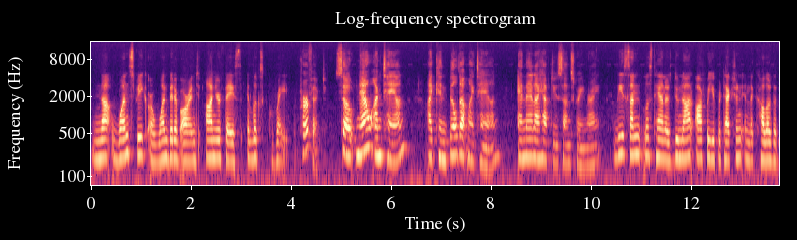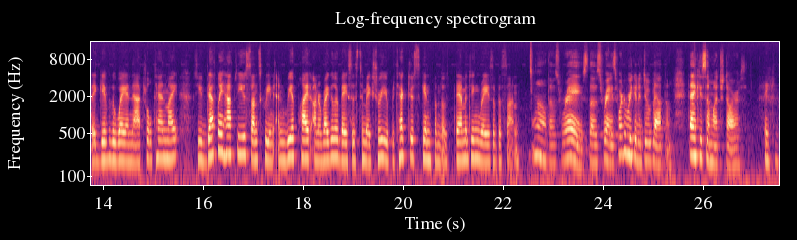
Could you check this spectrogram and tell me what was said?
not one streak or one bit of orange on your face. It looks great. Perfect. So now I'm tan. I can build up my tan, and then I have to use sunscreen, right? These sunless tanners do not offer you protection in the color that they give the way a natural tan might. So you definitely have to use sunscreen and reapply it on a regular basis to make sure you protect your skin from those damaging rays of the sun. Oh, those rays, those rays. What are we going to do about them? Thank you so much, Doris. Thank you.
